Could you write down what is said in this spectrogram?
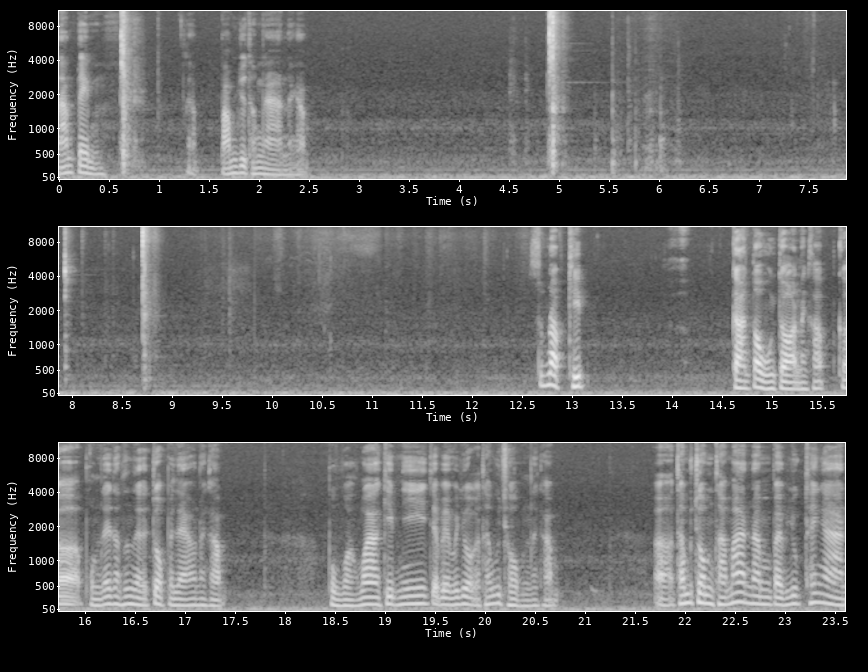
น้ำเต็มนะครับปั๊มหยุดทำงานนะครับ สำหรับคลิป การต่อวงจรนะครับ ก็ผมได้นำเสนอจบไปแล้วนะครับ ผมหวังว่าคลิปนี้จะเป็นประโยชน์กับท่านผู้ชมนะครับท่านผู้ชมสามารถนำไปประยุกต์ใช้งาน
